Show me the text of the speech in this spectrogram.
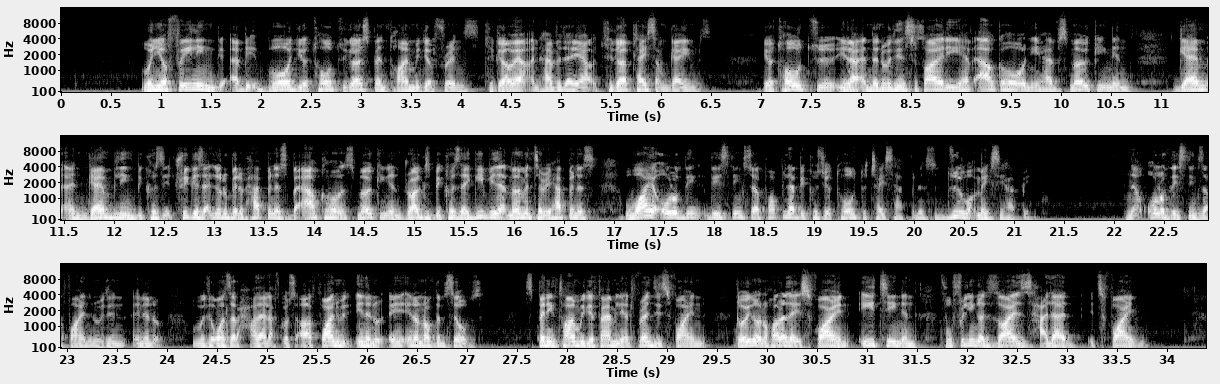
when you're feeling a bit bored, you're told to go spend time with your friends, to go out and have a day out, to go play some games. You're told to, you know, and then within society you have alcohol and you have smoking and gam and gambling because it triggers that little bit of happiness, but alcohol and smoking and drugs because they give you that momentary happiness. Why are all of the, these things so popular? Because you're told to chase happiness, do what makes you happy. Now, all of these things are fine within, in, in, with the ones that are halal, of course, are fine within in, in and of themselves. Spending time with your family and friends is fine. Going on a holiday is fine. Eating and fulfilling your desires is halal. It's fine.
